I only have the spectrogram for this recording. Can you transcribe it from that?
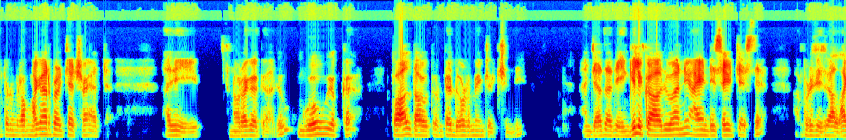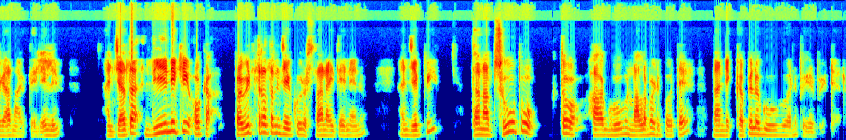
అప్పుడు బ్రహ్మగారు ప్రత్యక్షమయ్యారట. అది నొరగ కాదు. గోవు యొక్క పాలు తాగుతుంటే దూడ అని చేత అది ఎంగిలి కాదు అని ఆయన డిసైడ్ చేస్తే అప్పుడు అలాగా నాకు తెలియలేదు. అంచేత దీనికి ఒక పవిత్రతను చేకూరుస్తానైతే నేను అని చెప్పి తన చూపుతో ఆ గోవు నల్లబడిపోతే దాన్ని కపిల గోవు అని పేరు పెట్టారు.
